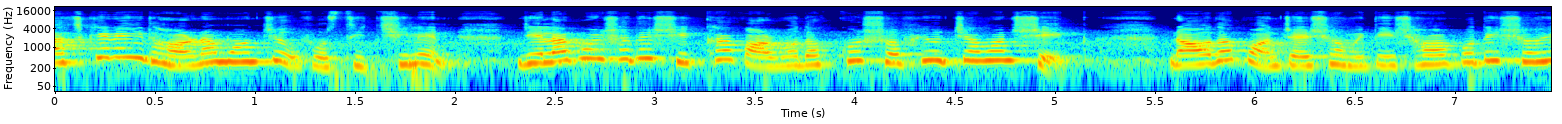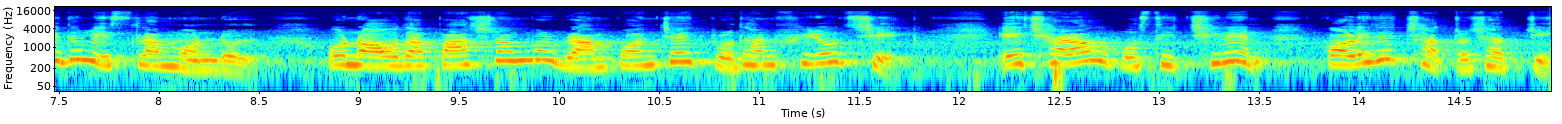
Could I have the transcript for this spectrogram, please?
আজকের এই ধর্ণা মঞ্চে উপস্থিত ছিলেন জেলা পরিষদের শিক্ষা কর্মদক্ষ শফিউজ্জামান শেখ, নওদা পঞ্চায়েত সমিতির সভাপতি শহীদুল ইসলাম মণ্ডল ও নওদা পাঁচ নম্বর গ্রাম পঞ্চায়েত প্রধান ফিরোজ শেখ। এছাড়াও উপস্থিত ছিলেন কলেজের ছাত্রছাত্রী,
